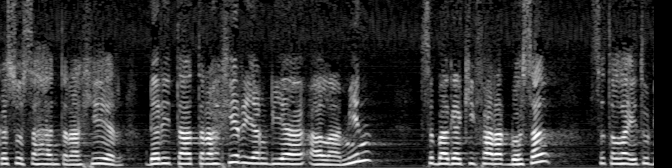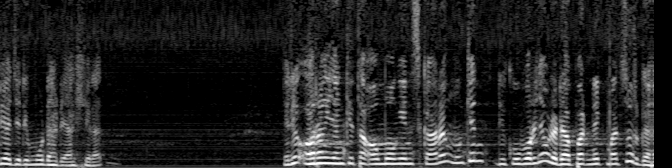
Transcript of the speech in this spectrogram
kesusahan terakhir, derita terakhir yang dia alamin sebagai kifarat dosa, setelah itu dia jadi mudah di akhirat. Jadi orang yang kita omongin sekarang mungkin di kuburnya udah dapat nikmat surga.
